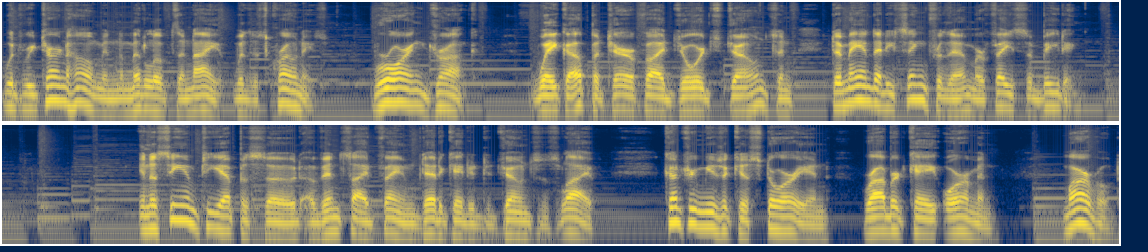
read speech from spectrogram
would return home in the middle of the night with his cronies, roaring drunk, wake up a terrified George Jones, and demand that he sing for them or face a beating. In a CMT episode of Inside Fame dedicated to Jones's life, country music historian Robert K. Oermann marveled.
